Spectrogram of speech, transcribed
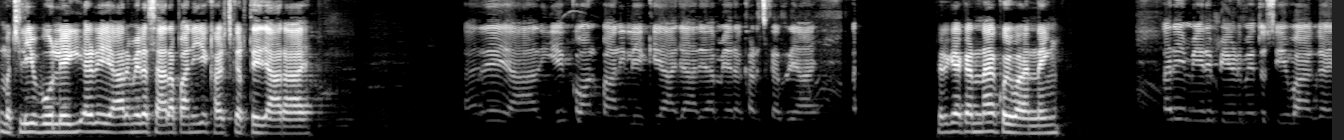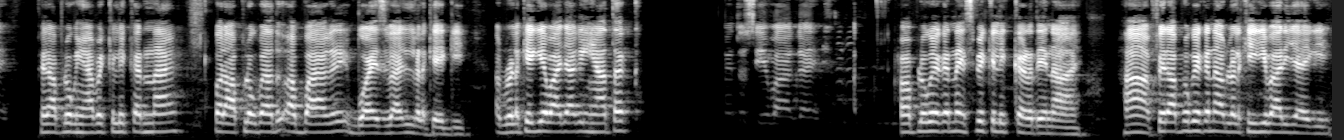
मछली बोलेगी, अरे यार, मेरा सारा पानी ये खर्च करते जा रहा है। अरे यार, ये कौन पानी लेके आ जा रहा है? मेरा खर्च कर रहा है। फिर क्या करना है? कोई बात नहीं। अरे, मेरे पेड़ में तो सेब आ गए। फिर आप लोग यहाँ पे क्लिक करना है और आप लोग बता दो अब आ गई बॉयज़ वाली लड़के की। अब लड़के की आवाज़ आ गई यहाँ तक। में तो सेब आ गए। अब आप लोग क्या करना है? इस पर क्लिक कर देना है। हाँ फिर आप लोग क्या करना अब लड़की की बारी आएगी।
